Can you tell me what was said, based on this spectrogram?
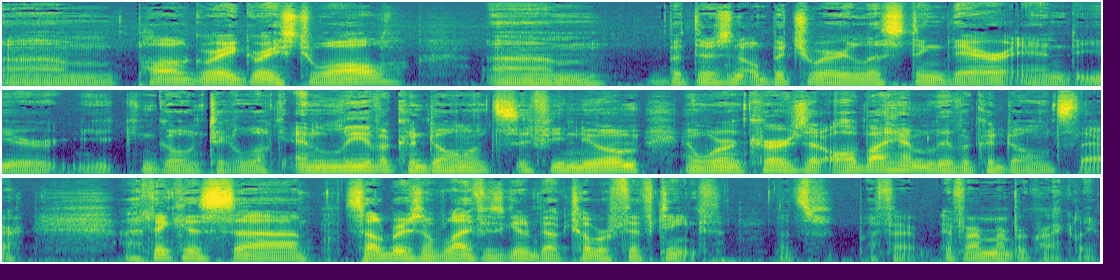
um, Paul Gray Grace to All. Um, but there's an obituary listing there, and you you can go and take a look and leave a condolence if you knew him and were encouraged at all by him. Leave a condolence there. I think his uh, celebration of life is going to be October 15th. That's if I, if I remember correctly.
